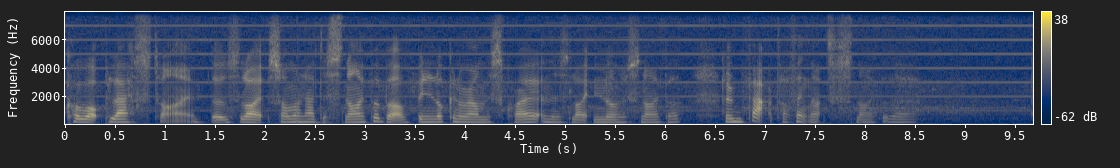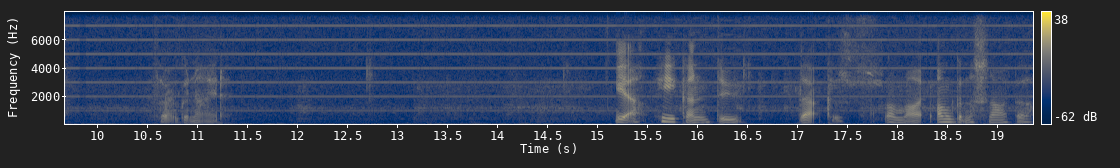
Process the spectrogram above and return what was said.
co-op last time, there was like, someone had a sniper, but I've been looking around this crate and there's like no sniper. In fact, I think that's a sniper there. Throw a grenade. Yeah, he can do that because I'm like, I'm gonna sniper.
